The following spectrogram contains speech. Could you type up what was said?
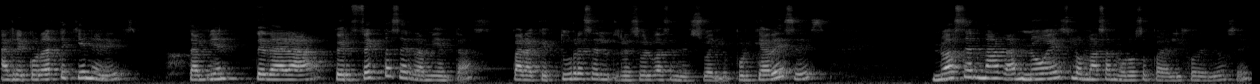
al recordarte quién eres, también te dará perfectas herramientas para que tú resuelvas en el sueño, porque a veces no hacer nada no es lo más amoroso para el Hijo de Dios. ¿eh?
